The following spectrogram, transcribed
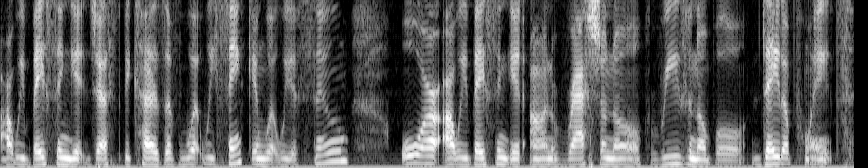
are we basing it just because of what we think and what we assume? Or are we basing it on rational, reasonable data points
